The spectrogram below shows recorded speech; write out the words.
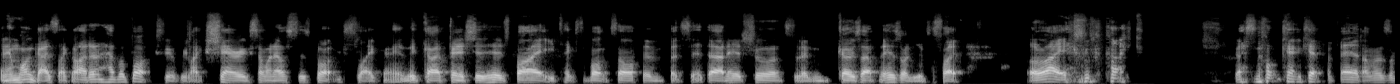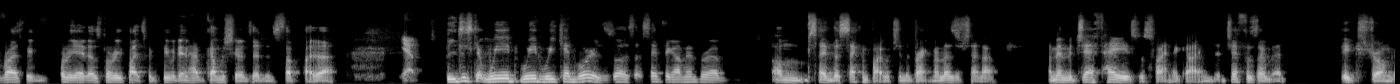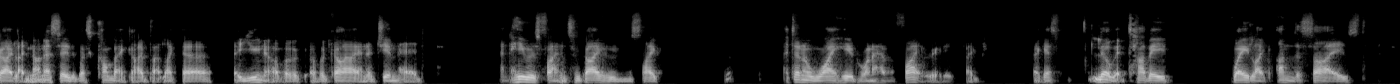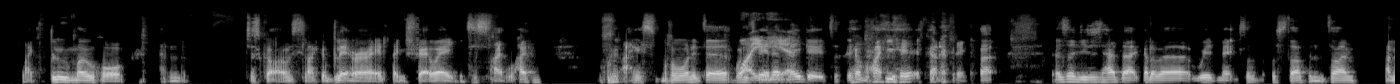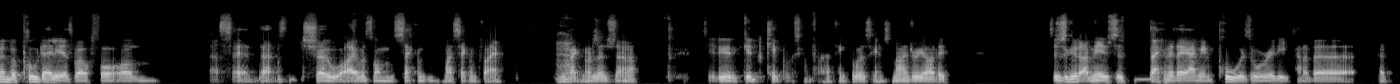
And then one guy's like, "Oh, I don't have a box." He'll be like sharing someone else's box. Like the guy finishes his fight, he takes the box off and puts it down in his shorts, and then goes up to his one. You're just like, "All right, like that's not going to get prepared." I'm surprised people probably yeah, there was probably fights when people didn't have gum shields in and stuff like that. Yeah, you just get weird, weird weekend warriors as well. It's that same thing. I remember um, on say the second fight, which in the Bracknell Leisure Centre. I remember Jeff Hayes was fighting a guy, and Jeff was a big, strong guy, like not necessarily the best combat guy, but like a, a unit of a, of a guy and a gym head. And he was fighting some guy who was like, I don't know why he'd want to have a fight, really. Like, I guess a little bit tubby, way like undersized, like blue mohawk, and just got obviously like obliterated like straight away. It's just like, why, I wanted to why to hear that do why year kind of thing. But as I said, you just had that kind of a weird mix of, of stuff in the time. I remember Paul Daley as well for on that set that show I was on second my second fight mm-hmm. back in Legend. So he did a good kickboxing fight, I think it was against Nigel. So was good. I mean, it was just back in the day. I mean, Paul was already kind of a, a,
